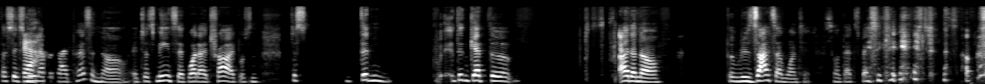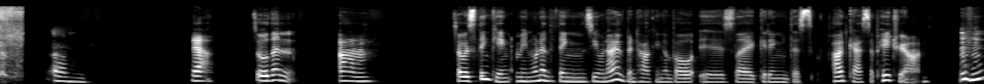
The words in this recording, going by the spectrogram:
Does this mean I'm a bad person? No, it just means that what I tried wasn't just didn't didn't get the I don't know, the results I wanted. So that's basically it. So, um Yeah. So then, um, so I was thinking, I mean, one of the things you and I have been talking about is like getting this podcast a Patreon. Mhm.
